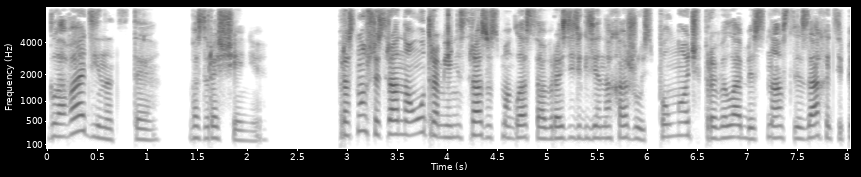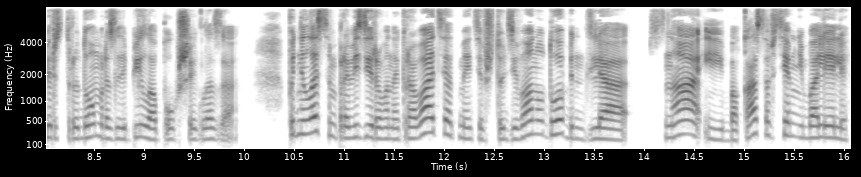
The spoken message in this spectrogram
Глава 11. Возвращение. Проснувшись рано утром, я не сразу смогла сообразить, где нахожусь. Полночи провела без сна в слезах и теперь с трудом разлепила опухшие глаза. Поднялась с импровизированной кровати, отметив, что диван удобен для сна и бока совсем не болели,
